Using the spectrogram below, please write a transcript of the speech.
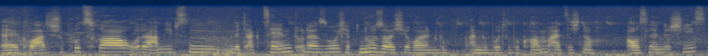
äh, kroatische Putzfrau oder am liebsten mit Akzent oder so. Ich habe nur solche Rollenangebote bekommen, als ich noch ausländisch hieß.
